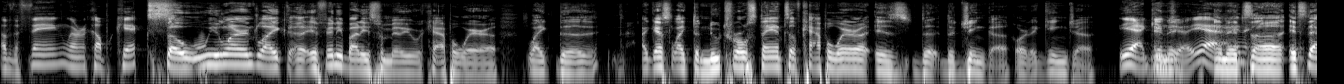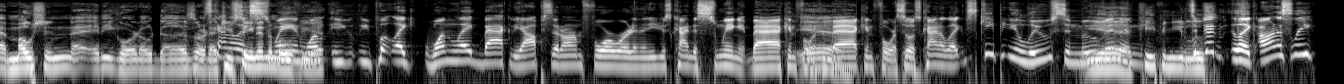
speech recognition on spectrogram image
of the thing. Learn a couple kicks. So we learned like uh, if anybody's familiar with capoeira, like the I guess like the neutral stance of capoeira is the the jinga or the ginja. Yeah, And ginja. it- yeah, and it's uh it's that motion that Eddie Gordo does or that you've like seen in the movie. One, you, you put like one leg back, the opposite arm forward, and then you just kind of swing it back and forth Yeah. and back and forth. So it's kind of like it's keeping you loose and moving. Yeah, and keeping you it's loose. A good, like honestly,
